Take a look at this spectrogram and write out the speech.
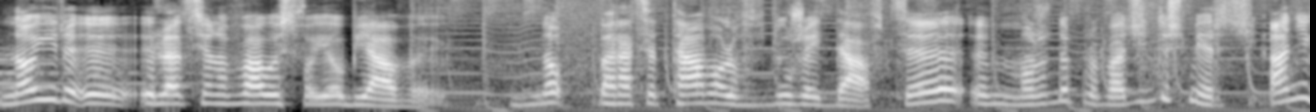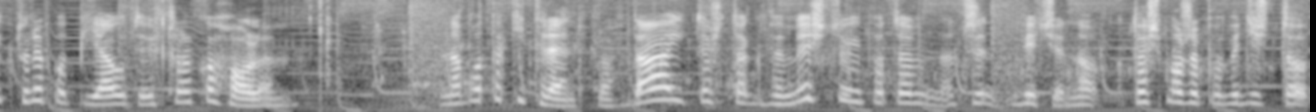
no i relacjonowały swoje objawy. No, paracetamol w dużej dawce y, może doprowadzić do śmierci, a niektóre popijały to jeszcze alkoholem. No bo taki trend, prawda? I ktoś tak wymyślił i potem, znaczy, wiecie, no, ktoś może powiedzieć, to,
